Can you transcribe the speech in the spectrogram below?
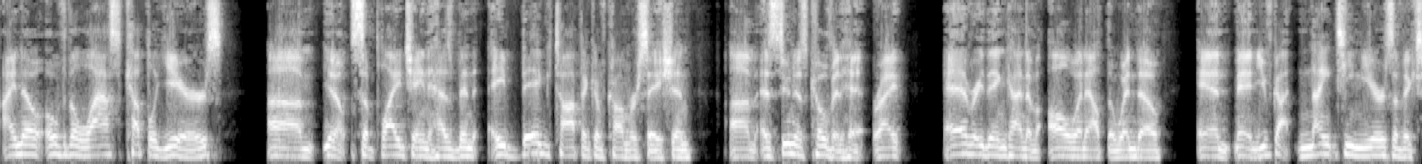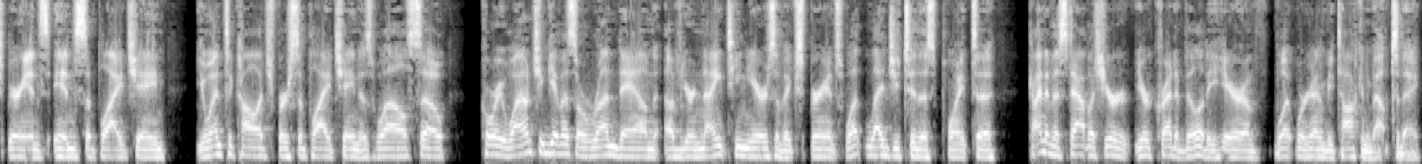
I know over the last couple years, um, you know, supply chain has been a big topic of conversation um, as soon as COVID hit, right? Everything kind of all went out the window. And man, you've got 19 years of experience in supply chain. You went to college for supply chain as well. So, Corey, why don't you give us a rundown of your 19 years of experience? What led you to this point to kind of establish your your credibility here of what we're going to be talking about today?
